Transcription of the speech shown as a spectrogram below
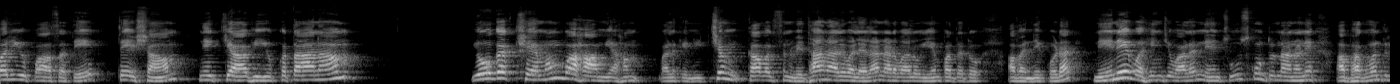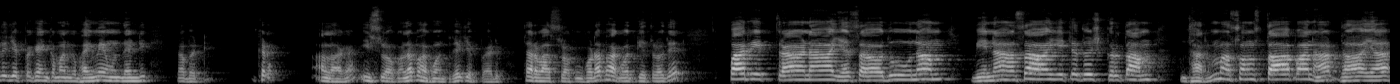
పర్యుపాసతే. తేషాం నిత్యాభియుక్తానాం. యోగక్షేమం వహామ్యహం. వాళ్ళకి నిత్యం కావలసిన విధానాలు వాళ్ళు ఎలా నడవాలో ఏం పద్ధతో అవన్నీ కూడా నేనే వహించి వాళ్ళని నేను చూసుకుంటున్నానని ఆ భగవంతుడు చెప్పాక ఇంకా మనకు భయమే ఉందండి. కాబట్టి ఇక్కడ అలాగా ఈ శ్లోకంలో భగవంతుడే చెప్పాడు. తర్వాత శ్లోకం కూడా భగవద్గీతలోదే. పరిత్రాణాయ సాధూనాం వినాశాయ చ దుష్కృతం ధర్మ సంస్థాపనార్థాయ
